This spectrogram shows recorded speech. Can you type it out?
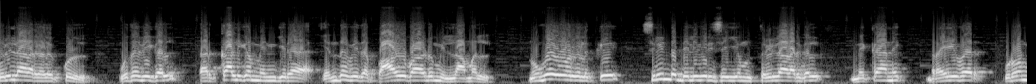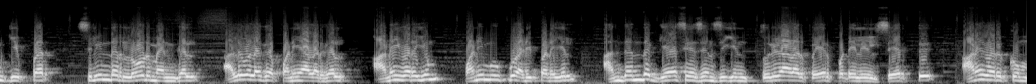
தொழிலாளர்களுக்குள் உதவிகள் தற்காலிகம் என்கிற எந்தவித பாகுபாடும் இல்லாமல் நுகர்வோர்களுக்கு சிலிண்டர் டெலிவரி செய்யும் தொழிலாளர்கள் mechanic driver godown keeper cylinder லோடுமேன்கள் அலுவலக பணியாளர்கள் அனைவரையும் பணிமூப்பு அடிப்படையில் அந்தந்த கேஸ் ஏஜென்சியின் தொழிலாளர் பெயர் பட்டியலில் சேர்த்து அனைவருக்கும்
